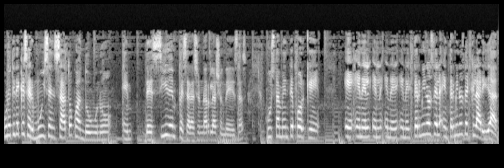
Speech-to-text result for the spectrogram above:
Uno tiene que ser muy sensato cuando uno em- decide empezar a hacer una relación de estas, justamente porque eh, en, el, en, en el- en el términos de la- en términos de claridad,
